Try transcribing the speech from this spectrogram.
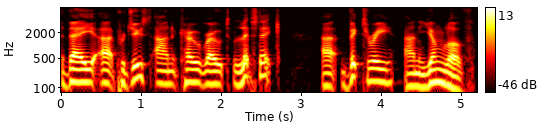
They uh, produced and co-wrote Lipstick, uh, Victory, and Young Love.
